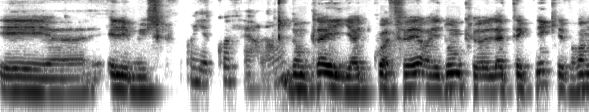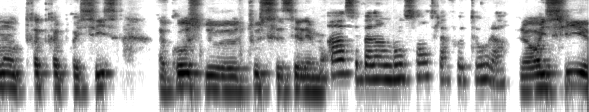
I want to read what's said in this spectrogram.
et, les muscles. Il y a de quoi faire là. Hein. donc là, il y a de quoi faire et donc la technique est vraiment très très précise à cause de tous ces éléments. Ah, c'est pas dans le bon sens la photo là. Alors ici.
